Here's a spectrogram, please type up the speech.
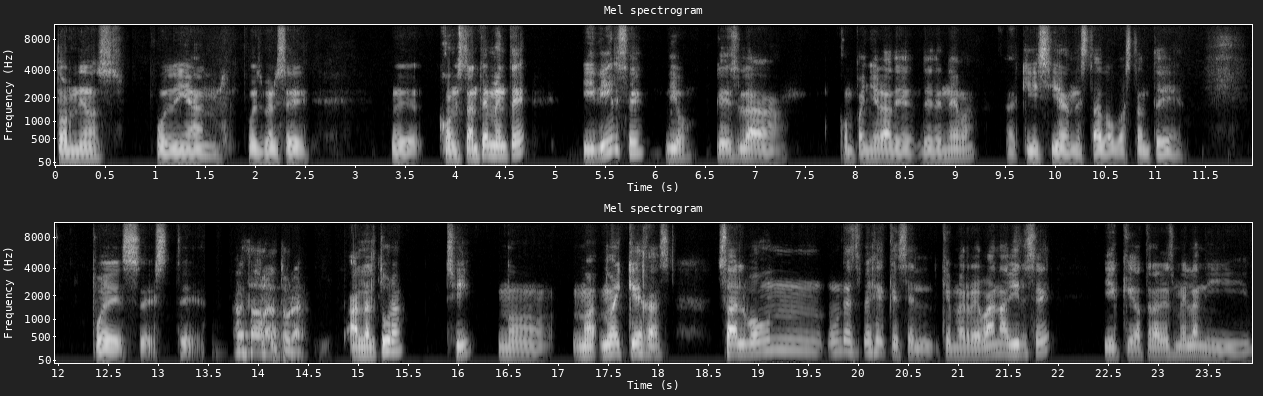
torneos podrían pues verse eh, constantemente. Y Dirce, digo, que es la compañera de, de Deneva, aquí sí han estado bastante pues este Han estado a la altura. a la altura, sí, no, no, no hay quejas, salvo un, un despeje que, se, que me rebana Dirce y que otra vez Melanie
